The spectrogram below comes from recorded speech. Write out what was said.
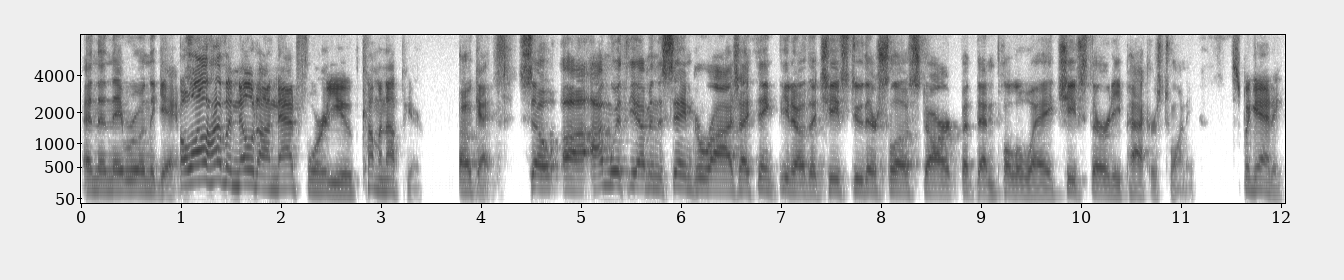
and then they ruin the game. Oh, I'll have a note on that for you coming up here. Okay. So uh, I'm with you. I'm in the same garage. I think, you know, the Chiefs do their slow start, but then pull away. Chiefs 30, Packers 20. Spaghetti.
